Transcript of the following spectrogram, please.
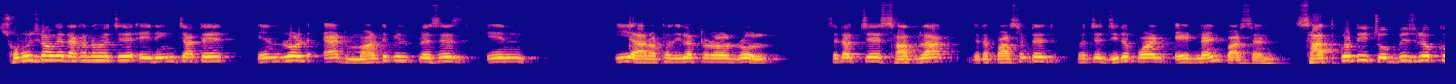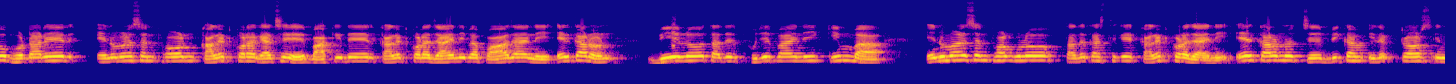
সবুজ রঙে দেখানো হয়েছে, এই রিং চার্টে enrolled at multiple places in ER অর্থাৎ ইলেকট্রাল রোল সেটা হচ্ছে সাত লাখ, যেটা পার্সেন্টেজ হচ্ছে zero point eight nine percent সাত কোটি চব্বিশ লক্ষ ভোটারের এনুমারেশন ফর্ম কালেক্ট করা গেছে, বাকিদের কালেক্ট করা যায়নি বা পাওয়া যায়নি। এর কারণ বিএলও তাদের খুঁজে পায়নি কিংবা এনুমারেশন ফর্মগুলো তাদের কাছ থেকে কালেক্ট করা যায়নি। এর কারণ হচ্ছে become electors in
